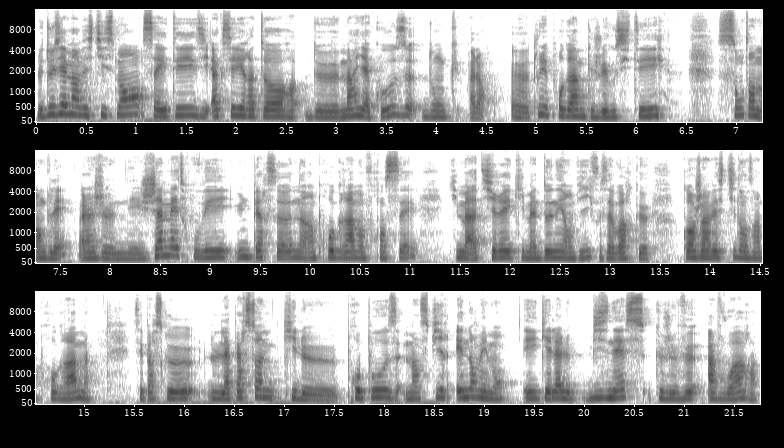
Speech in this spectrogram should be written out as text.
Le deuxième investissement, ça a été The Accelerator de Maria Cause. Donc, alors, euh, tous les programmes que je vais vous citer sont en anglais. Voilà, je n'ai jamais trouvé une personne, un programme en français qui m'a attiré, qui m'a donné envie. Il faut savoir que quand j'investis dans un programme, c'est parce que la personne qui le propose m'inspire énormément et qu'elle a le business que je veux avoir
